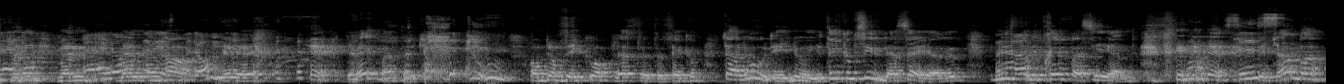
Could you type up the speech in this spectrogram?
Nej, de, men, nej, jag har inte rest med dem. Det, det, vet man inte. Det kan Om de dyker upp plötsligt och säger där dog det nu. Tänk om Sylvia säger nu ska vi träffas igen. Ja, det kan man.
